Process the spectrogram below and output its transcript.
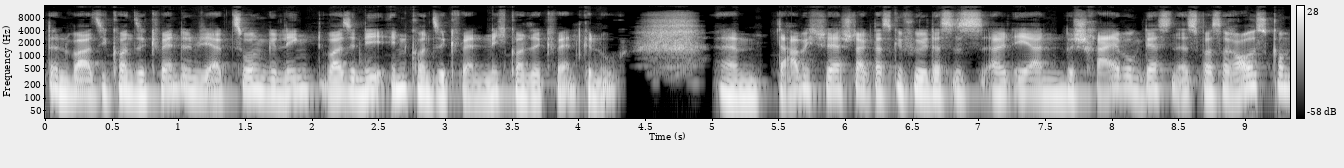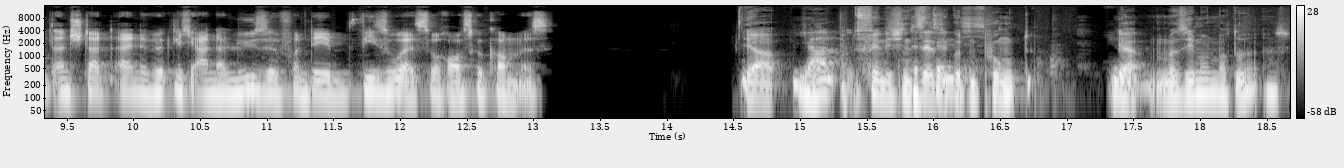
dann war sie konsequent und wenn die Aktion gelingt, war sie nie inkonsequent, nicht konsequent genug. Ähm, da habe ich sehr stark das Gefühl, dass es halt eher eine Beschreibung dessen ist, was rauskommt, anstatt eine wirkliche Analyse von dem, wieso es so rausgekommen ist. Ja, Ja, finde ich einen sehr, sehr guten ich- Punkt. Ja, Simon, mach du das.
